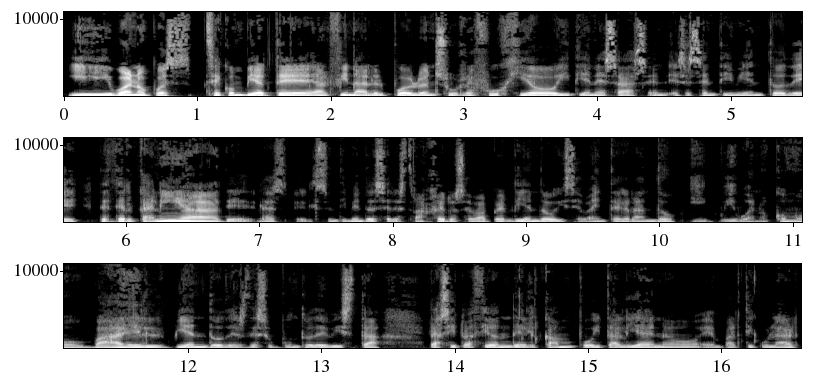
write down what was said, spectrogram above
Y bueno, pues se convierte al final el pueblo en su refugio y tiene esas, ese sentimiento de, cercanía, de, el sentimiento de ser extranjero se va perdiendo y se va integrando. Y, bueno, como va él viendo desde su punto de vista la situación del campo italiano en particular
